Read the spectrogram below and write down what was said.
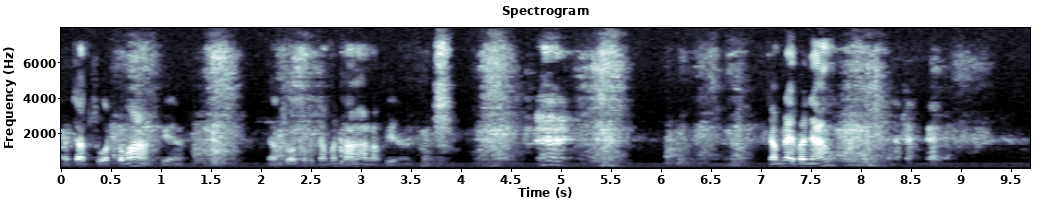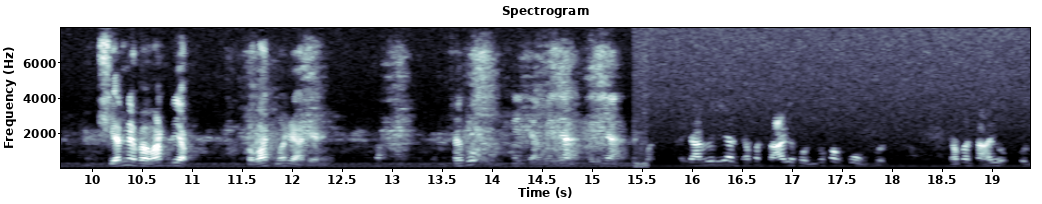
อาจารย์สวดก็มาเพียงอาจารย์สวดก็ประจำพรรษาเราเพียงจำได้ปะยังเขียนในประวัติเรียบประวัติเหมือนอย่างเดียวนี้ใช่พวกนี่จะไม่ยั่งไม่ยั่งอาจารย์วิเลียนจำภาษาอยู่ฝุ่นอยู่ข้องกุ้งฝุ่นจำภาษาอยู่ฝุ่น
